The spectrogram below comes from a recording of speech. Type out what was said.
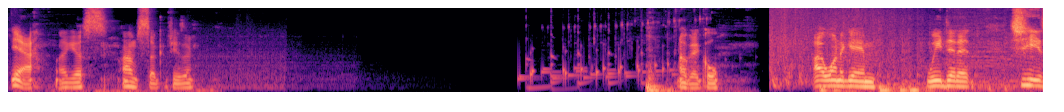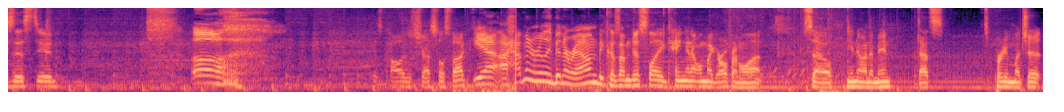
Yeah, I guess. I'm so confusing. Okay, cool. I won a game. We did it. Jesus, dude. Ugh. Because college is stressful as fuck. Yeah, I haven't really been around because I'm just like hanging out with my girlfriend a lot. So, you know what I mean? That's that's pretty much it.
